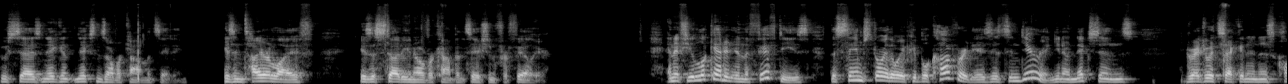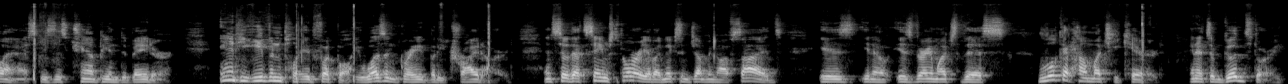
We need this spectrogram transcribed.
who says Nixon's overcompensating. His entire life is a study in overcompensation for failure. And if you look at it in the 50s, the same story, the way people cover it is, it's endearing. You know, Nixon's graduate second in his class. He's this champion debater. And he even played football. He wasn't great, but he tried hard. And so that same story about Nixon jumping off sides is you know is very much this look at how much he cared. And it's a good story.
